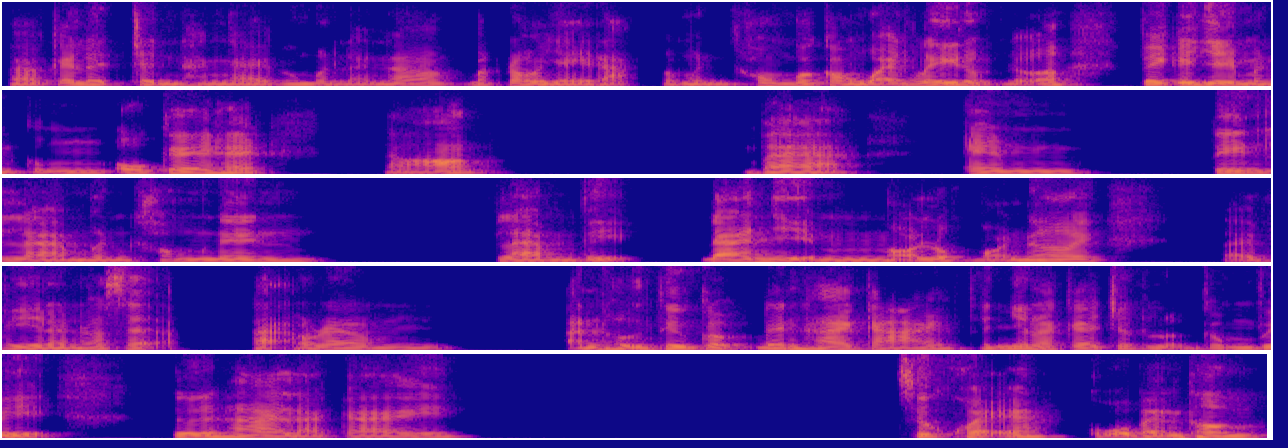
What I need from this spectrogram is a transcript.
vào cái lịch trình hàng ngày của mình là nó bắt đầu dày đặc và mình không có còn quản lý được nữa, vì cái gì mình cũng ok hết. Đó. Và em tin là mình không nên làm việc đa nhiệm mọi lúc, mọi nơi, tại vì là nó sẽ tạo ra ảnh hưởng tiêu cực đến hai cái. Thứ nhất là cái chất lượng công việc, thứ hai là cái sức khỏe của bản thân,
